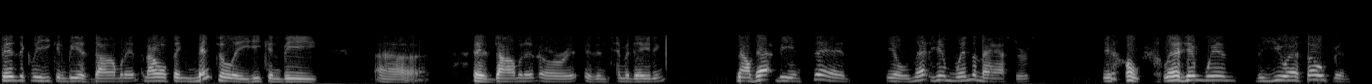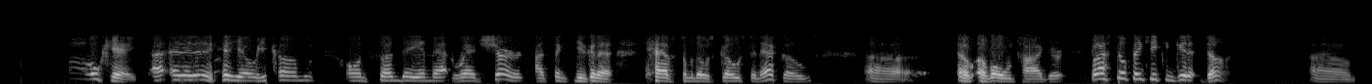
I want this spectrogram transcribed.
physically he can be as dominant, and I don't think mentally he can be uh, as dominant or as intimidating. Now that being said, you know, let him win the Masters. You know, let him win the U.S. Open. Okay, I, and, and, you know he comes on Sunday in that red shirt. I think he's going to have some of those ghosts and echoes uh, of, of old Tiger, but I still think he can get it done. Um,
